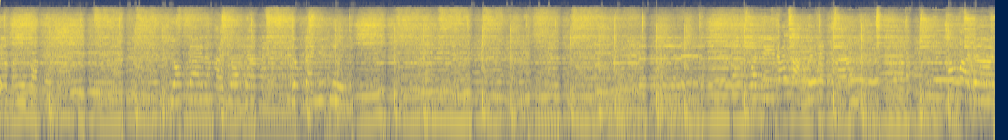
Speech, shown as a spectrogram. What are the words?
ยกมาใเลยยกได้นะคะยกได้ยกได้นิดนึงวันนี้ด้านหลังด้วยนคะ เข้ามาเดิน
